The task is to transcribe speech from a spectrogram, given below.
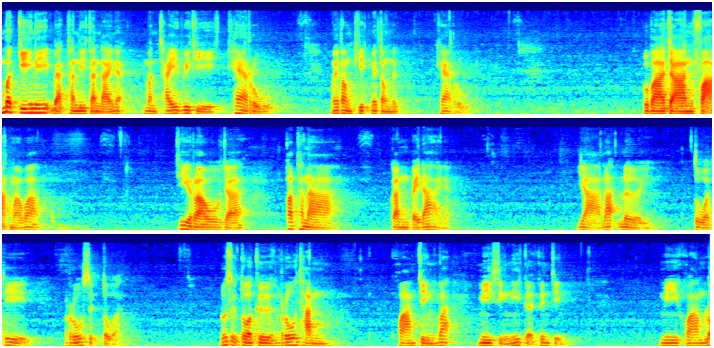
เมื่อกี้นี้แบบทันทีทันใดเนี่ยมันใช้วิธีแค่รู้ ไม่ต้องคิดไม่ต้องนึกแค่รู้ครูบาอาจารย์ฝากมาว่า ที่เราจะพัฒนากันไปได้เนี่ยอย่าละเลยตัวที่รู้สึกตัว รู้สึกตัวคือรู้ทันความจริงว่ามีสิ่งนี้เกิดขึ้นจริง มีความโล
